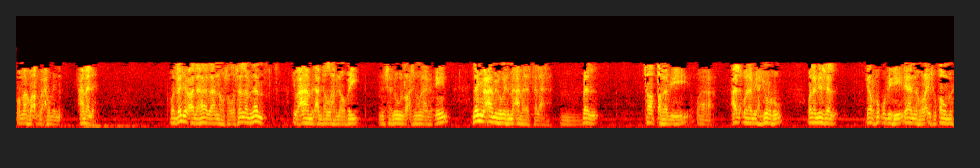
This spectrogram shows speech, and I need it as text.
وما هو أقبح من عمله. والدليل على هذا أنه صلى الله عليه وسلم لم يعامل عبد الله بن أبي بن سلول رأس المنافقين لم يعامله مثل ما عامل الثلاثة. بل تلطف به ولم يهجره ولم يزل يرفق به لأنه رئيس قومه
